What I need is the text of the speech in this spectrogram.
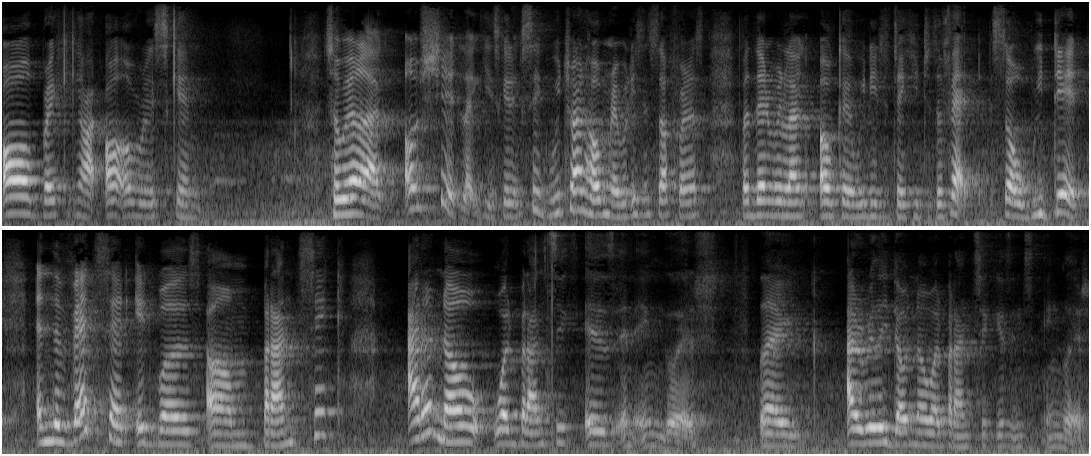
all breaking out all over his skin so we are like, oh shit, like he's getting sick. We tried home remedies and stuff first, but then we're like, okay, we need to take you to the vet. So we did, and the vet said it was um, brandsiek. I don't know what brandsiek is in English. Like, I really don't know what brandsiek is in English.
